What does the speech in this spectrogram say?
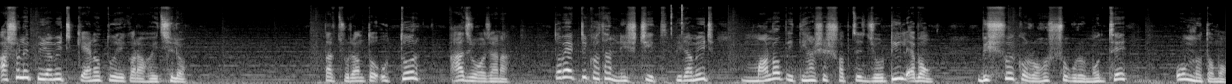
আসলে পিরামিড কেন তৈরি করা হয়েছিল? তার চূড়ান্ত উত্তর আজও অজানা। তবে একটি কথা নিশ্চিত, পিরামিড মানব ইতিহাসের সবচেয়ে জটিল এবং বিস্ময়কর রহস্যগুলোর মধ্যে অন্যতম।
